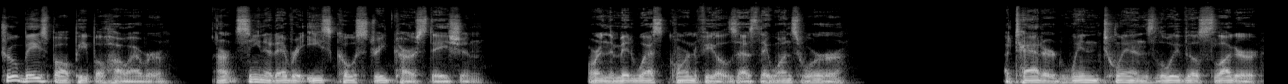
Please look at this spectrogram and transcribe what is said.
True baseball people, however, aren't seen at every East Coast streetcar station or in the Midwest cornfields as they once were. A tattered Wind Twins Louisville slugger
